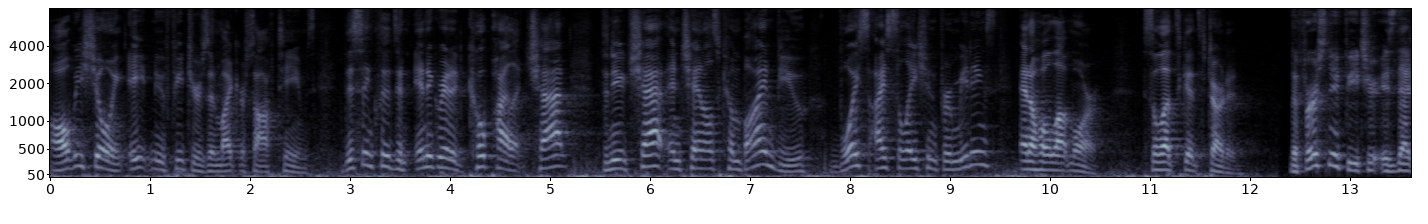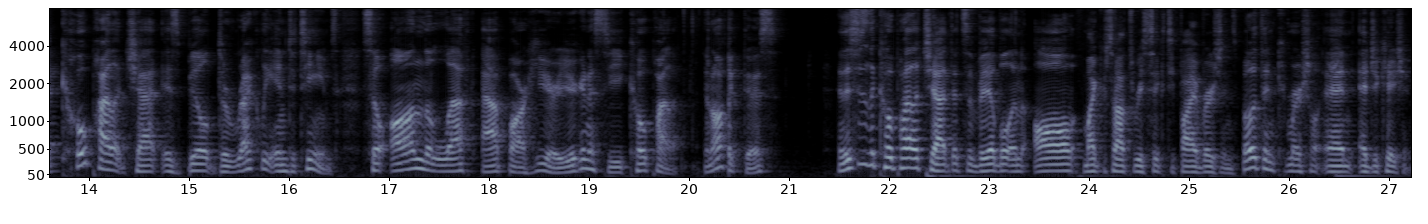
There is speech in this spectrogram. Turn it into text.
I'll be showing eight new features in Microsoft Teams. This includes an integrated Copilot chat, the new chat and channels combined view, voice isolation for meetings, and a whole lot more. So let's get started. The first new feature is that Copilot chat is built directly into Teams. So on the left app bar here, you're gonna see Copilot. And I'll click this. And this is the Copilot chat that's available in all Microsoft 365 versions, both in commercial and education.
